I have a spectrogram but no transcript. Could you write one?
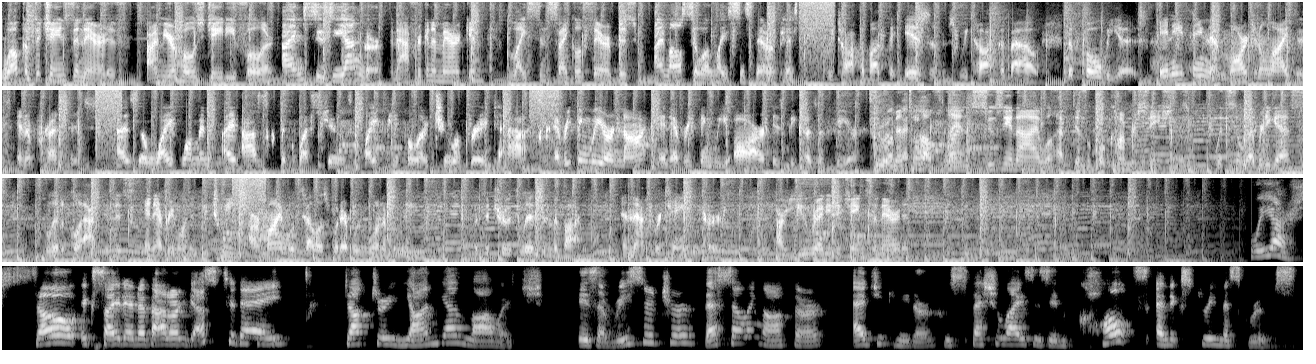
Welcome to Change the Narrative. I'm your host, JD Fuller. I'm Susie Younger, an African American licensed psychotherapist. I'm also a licensed therapist. We talk about the isms, we talk about the phobias, anything that marginalizes and oppresses. As a white woman, I ask the questions white people are too afraid to ask. Everything we are not and everything we are is because of fear. Through a mental health lens, Susie and I will have difficult conversations with celebrity guests, political activists, and everyone in between. Our mind will tell us whatever we want to believe, but the truth lives in the body, and that's where change occurs. Are you ready to change the narrative? We are so excited about our guest today. Dr. Janja Lalich is a researcher, best-selling author, educator who specializes in cults and extremist groups.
